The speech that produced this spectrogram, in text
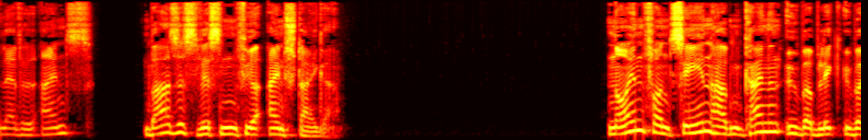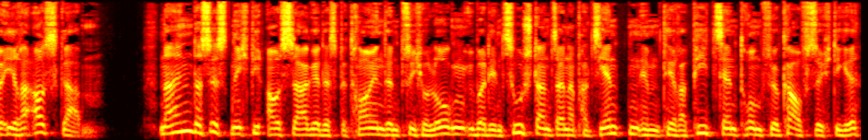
Level 1 Basiswissen für Einsteiger Neun von zehn haben keinen Überblick über ihre Ausgaben. Nein, das ist nicht die Aussage des betreuenden Psychologen über den Zustand seiner Patienten im Therapiezentrum für Kaufsüchtige.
